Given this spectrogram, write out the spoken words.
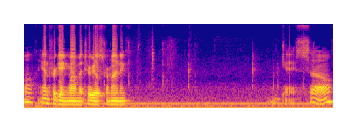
Well, and for getting raw materials for mining. Okay, so...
